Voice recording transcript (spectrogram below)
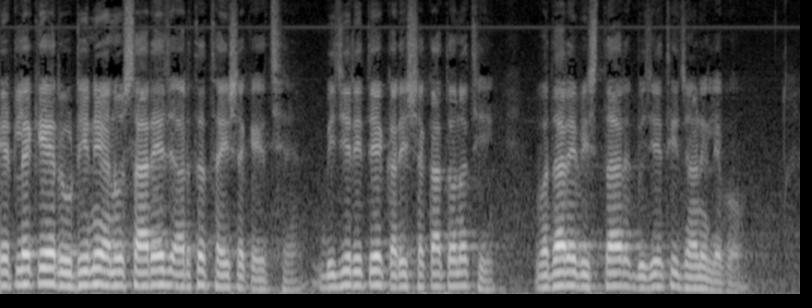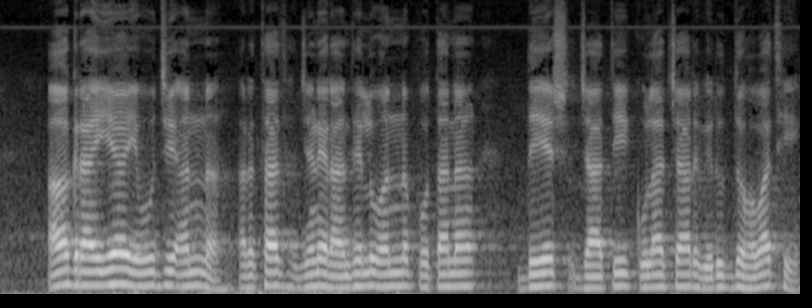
એટલે કે રૂઢિને અનુસારે જ અર્થ થઈ શકે છે. બીજી રીતે કરી શકાતો નથી. વધારે વિસ્તાર બીજેથી જાણી લેવો. અગ્રાહ્ય એવું જે અન્ન, અર્થાત જેણે રાંધેલું અન્ન પોતાના દેશ, જાતિ, કુલાચાર વિરુદ્ધ હોવાથી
